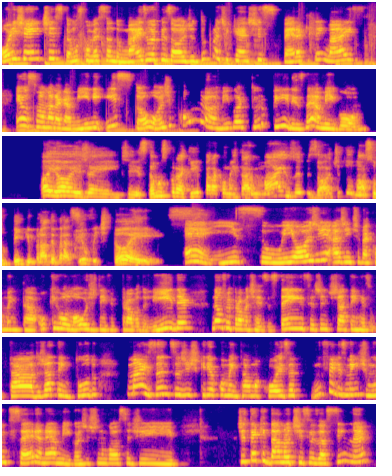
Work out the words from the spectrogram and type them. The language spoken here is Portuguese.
Oi, gente! Estamos começando mais um episódio do podcast Espera que tem mais. Eu sou a Mara Gamini e estou hoje com meu amigo Arthur Pires, né, amigo? Oi, oi, gente! Estamos por aqui para comentar mais um episódio do nosso Big Brother Brasil 22. É isso! E hoje a gente vai comentar o que rolou. Hoje teve prova do líder, não foi prova de resistência, a gente já tem resultado, já tem tudo. Mas antes a gente queria comentar uma coisa, infelizmente muito séria, né, amigo? A gente não gosta de, de ter que dar notícias assim, né?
